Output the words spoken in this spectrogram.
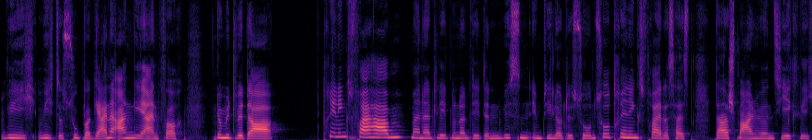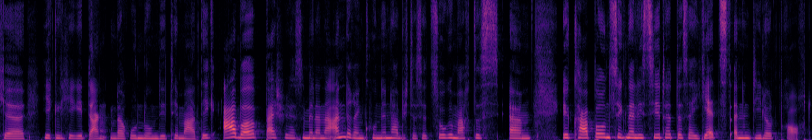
wie ich, wie ich das super gerne angehe, einfach damit wir da trainingsfrei haben. Meine Athleten und Athletinnen wissen, im Deload ist so und so trainingsfrei. Das heißt, da sparen wir uns jegliche, jegliche Gedanken da rund um die Thematik. Aber beispielsweise mit einer anderen Kundin habe ich das jetzt so gemacht, dass ähm, ihr Körper uns signalisiert hat, dass er jetzt einen Deload braucht.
